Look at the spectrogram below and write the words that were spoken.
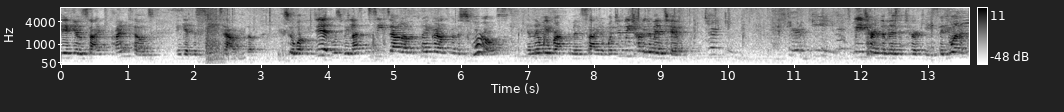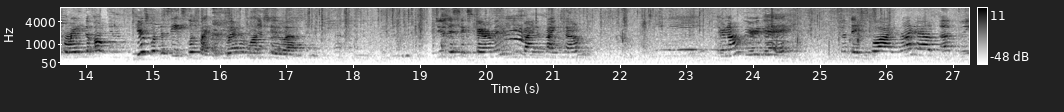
dig inside the pine cones and get the seeds out of them. So what we did was we left the seeds out on the playground for the squirrels, and then we brought them inside, and what did we turn them into? Turkey. Turkey. We turned them into turkeys. So you want to parade them? Oh, here's what the seeds look like. If you ever want to uh, do this experiment, you find a pine cone, they're not very big, but they slide right out of the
